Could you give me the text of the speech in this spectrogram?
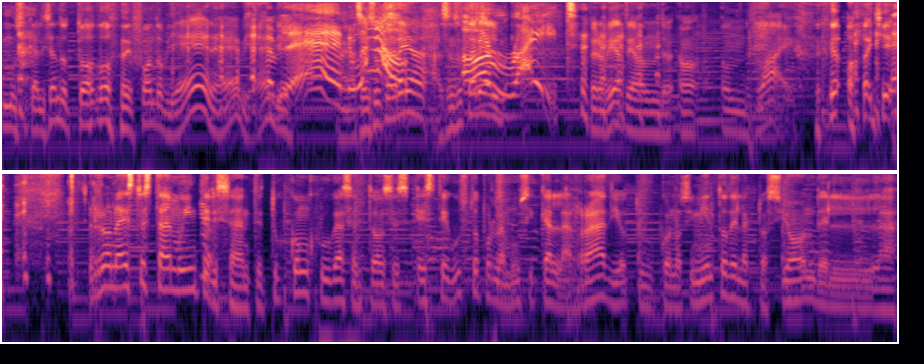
musicalizando todo de fondo. Bien, ¿eh? Bien, bien. Bien, Hacen su wow. tarea, hacen su tarea. All right. Pero fíjate, on the, on, on the fly. Oye, Rona, esto está muy interesante. Tú conjugas entonces este gusto por la música, la radio, tu conocimiento de la actuación, de, la,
